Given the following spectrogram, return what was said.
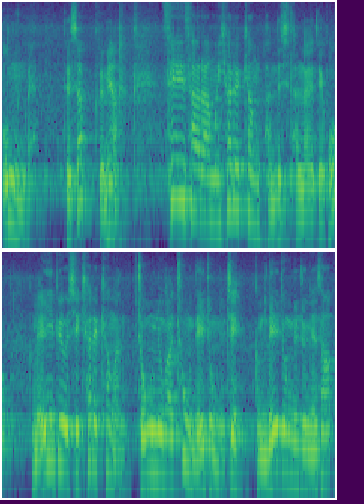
없는 거야. 됐어? 그러면 세 사람은 혈액형 반드시 달라야 되고 그럼 ABO식 혈액형은 종류가 총 네종류지 그럼 네 종류 중에서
